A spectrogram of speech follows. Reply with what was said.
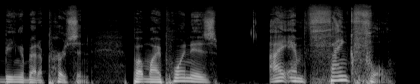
being a better person. But my point is, I am thankful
